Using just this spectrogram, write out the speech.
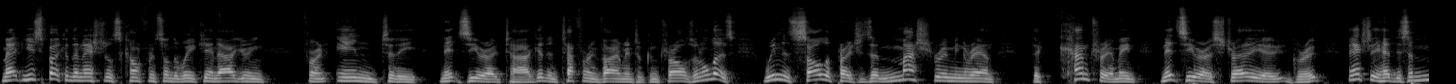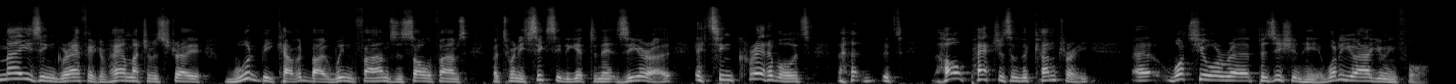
Matt, you spoke at the Nationals conference on the weekend arguing for an end to the net zero target and tougher environmental controls. And all those wind and solar approaches are mushrooming around the country. I mean, Net Zero Australia Group, they actually had this amazing graphic of how much of Australia would be covered by wind farms and solar farms by 2060 to get to net zero. It's incredible. It's, it's whole patches of the country. Uh, what's your uh, position here? What are you arguing for?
